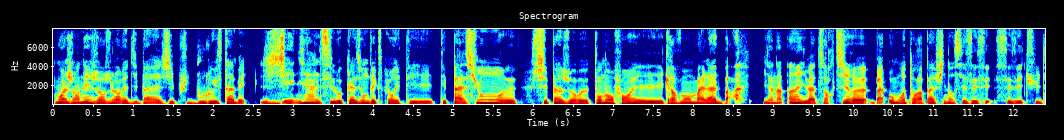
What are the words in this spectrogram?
moi, j'en ai, genre, je leur ai dit, bah, j'ai plus de boulot, et c'était, bah, génial, c'est l'occasion d'explorer tes, tes passions. Euh, je sais pas, genre, euh, ton enfant est gravement malade, bah, il y en a un, il va te sortir, euh, bah, au moins, t'auras pas financé ses, ses, études.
